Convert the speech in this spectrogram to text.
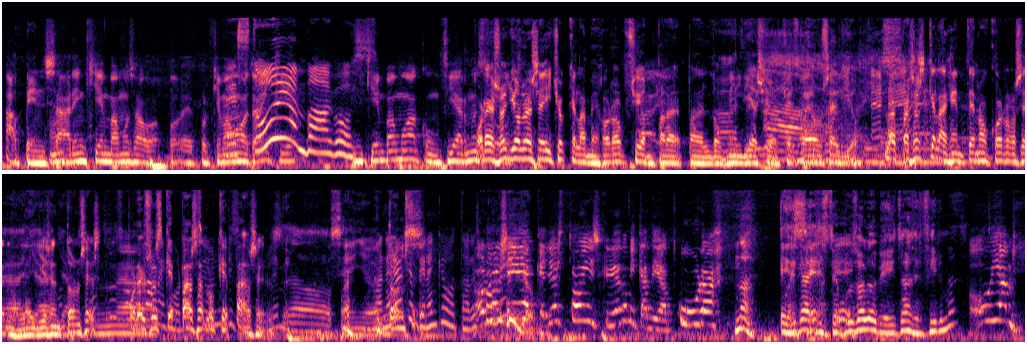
a pensar en quién vamos a, eh, por quién vamos a votar, en quién, vagos. en quién vamos a confiar. Por eso yo les he dicho que la mejor opción para, para el 2018 que pueda ser yo. Lo que pasa es que la gente no conoce las leyes, entonces por eso es que pasa lo que pasa. No, señor. manera que tienen que votar es No, no, que yo estoy inscribiendo mi candidatura. No. Oiga, ¿y ¿usted puso a los viejitos a hacer firmas? Obviamente.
